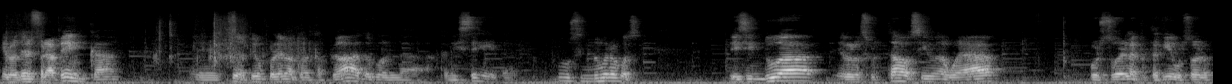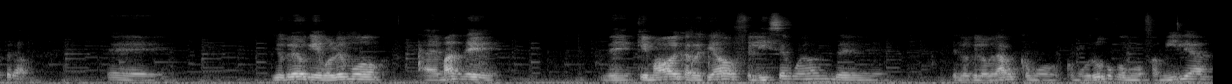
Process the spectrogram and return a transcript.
el hotel fuera penca. Eh, tuve un problema con el campeonato, con las camisetas, un sinnúmero de cosas. Y sin duda el resultado ha sido una weá por sobre la expectativa por sobre lo esperado. Eh, yo creo que volvemos, además de, de quemados y carreteados, felices, weón, de, lo que logramos como, como grupo, como familia.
